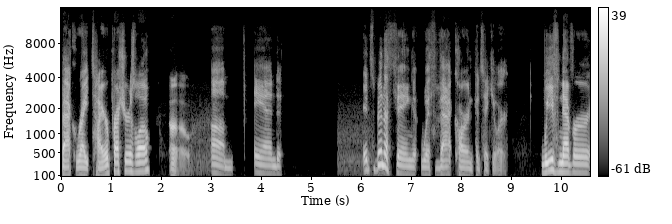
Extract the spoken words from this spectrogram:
back right tire pressure is low. Uh oh. Um, and it's been a thing with that car in particular. We've never,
